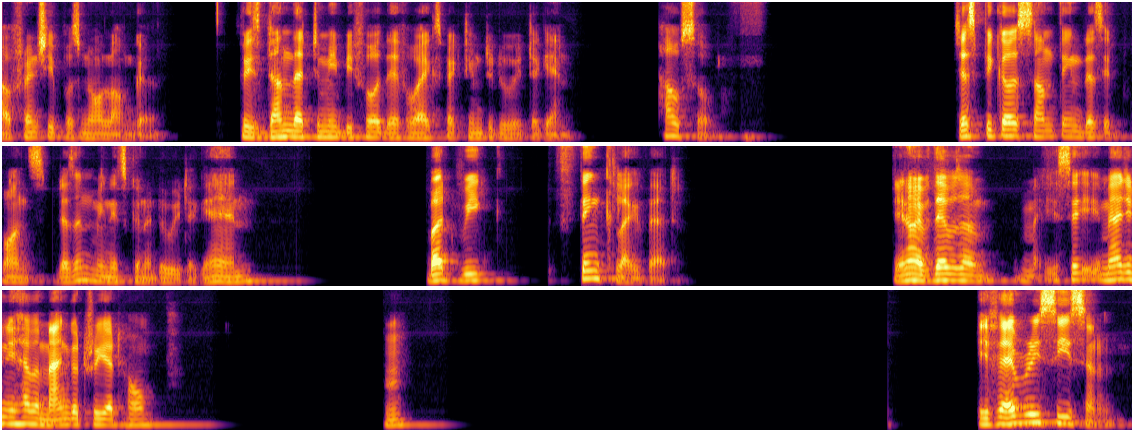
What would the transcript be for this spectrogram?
our friendship was no longer. So he's done that to me before, therefore I expect him to do it again. How so? Just because something does it once doesn't mean it's going to do it again. But we think like that. You know, if there was a, say, imagine you have a mango tree at home. Hmm? If every season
